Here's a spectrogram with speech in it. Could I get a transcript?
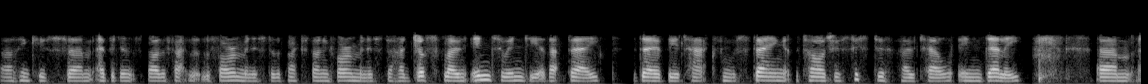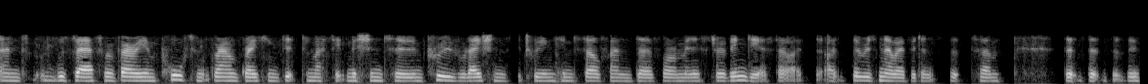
I think is um, evidenced by the fact that the foreign minister, the Pakistani foreign minister, had just flown into India that day, the day of the attacks, and was staying at the Taj's sister hotel in Delhi. Um, and was there for a very important, groundbreaking diplomatic mission to improve relations between himself and the Foreign Minister of India. So I, I, there is no evidence that um, that, that, that, the,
